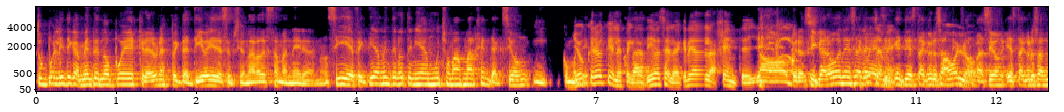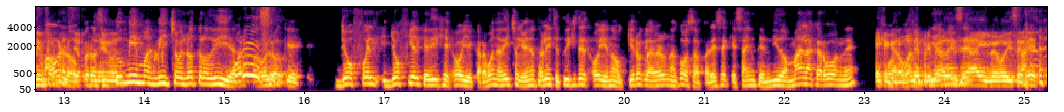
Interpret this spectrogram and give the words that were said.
tú políticamente no puedes crear una expectativa y decepcionar de esta manera, ¿no? Sí, efectivamente no tenían mucho más margen de acción y como Yo creo que la expectativa se la crea la gente. No, pero si Carbone sale a decir que te está cruzando información, está cruzando información. pero si tú mismo has dicho el otro día, Por eso. que yo, fue el, yo fui el que dije, oye, Carbone ha dicho que viene otra lista, y tú dijiste, oye, no, quiero aclarar una cosa, parece que se ha entendido mal a Carbone. Es que Carbone primero dice A y luego dice B. ¿no?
